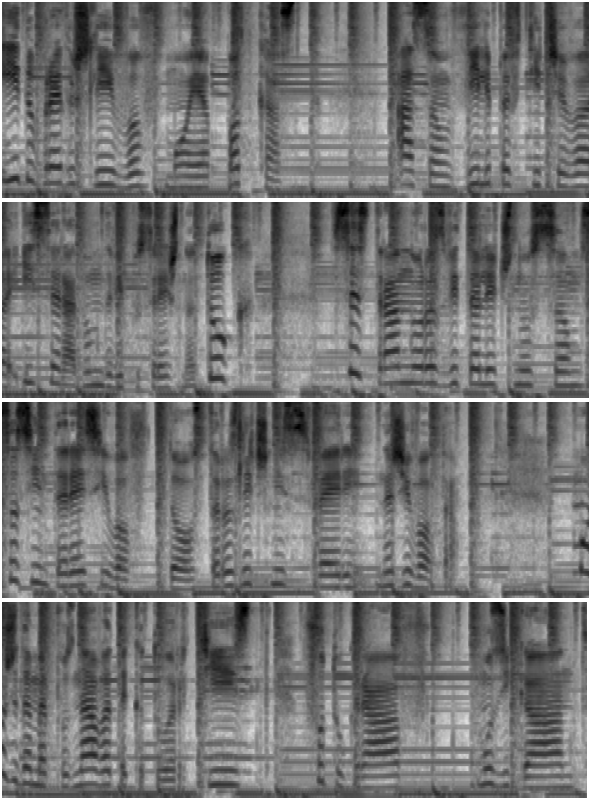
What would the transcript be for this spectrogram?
и добре дошли в моя подкаст. Аз съм Вили Певтичева и се радвам да ви посрещна тук. Всестранно развита личност съм с интереси в доста различни сфери на живота. Може да ме познавате като артист, фотограф, музикант,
